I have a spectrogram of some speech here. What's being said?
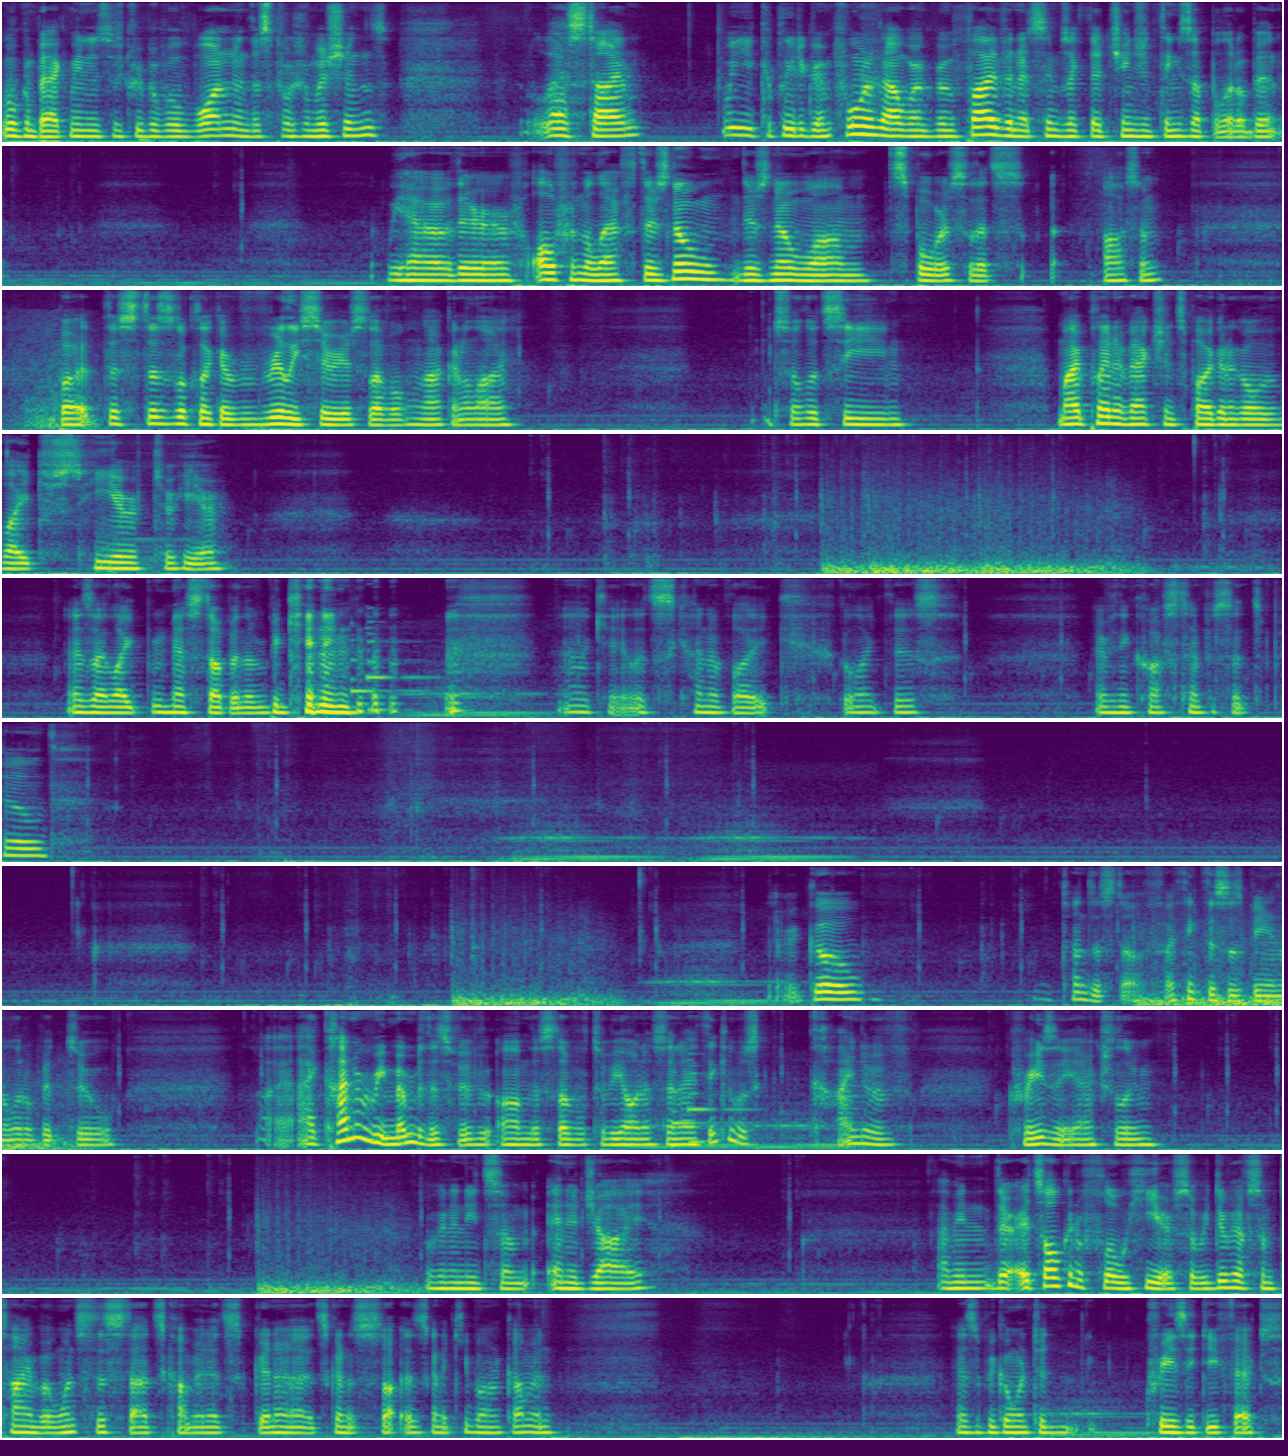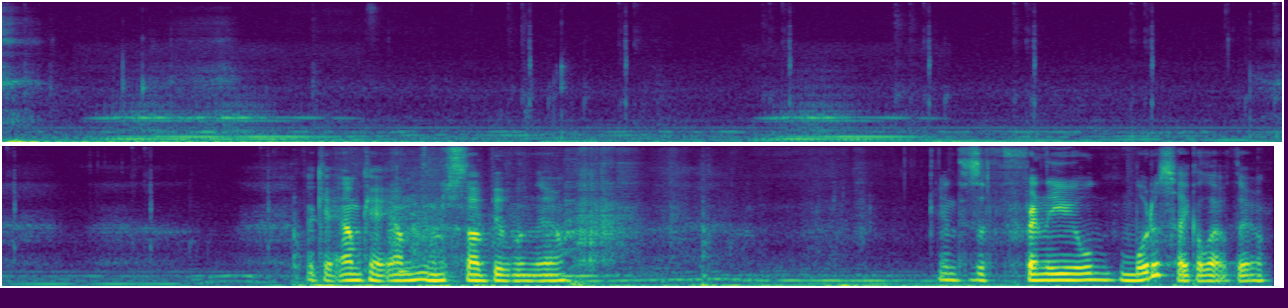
Welcome back. This is Creeper World 1 and the special missions. Last time, we completed Grim 4, now we're in Grim 5, and it seems like they're changing things up a little bit. We have, they're all from the left. There's no, there's no, um, spores, so that's awesome. But this does look like a really serious level, I'm not gonna lie. So let's see my plan of action is probably gonna go like here to here. As I like messed up in the beginning. okay, let's kind of like go like this. Everything costs 10% to build. Go. Tons of stuff. I think this is being a little bit too. I, I kind of remember this um this level to be honest, and I think it was kind of crazy actually. We're gonna need some energy. I mean, there it's all gonna flow here, so we do have some time. But once this starts coming, it's gonna it's gonna start it's gonna keep on coming as we go into crazy defects. Okay, okay, I'm gonna stop building now. And there's a friendly old motorcycle out there.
